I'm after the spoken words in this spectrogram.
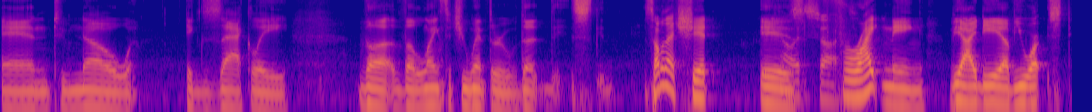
and to know exactly the the lengths that you went through, the, the some of that shit is sucks. frightening. The idea of you are. St-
